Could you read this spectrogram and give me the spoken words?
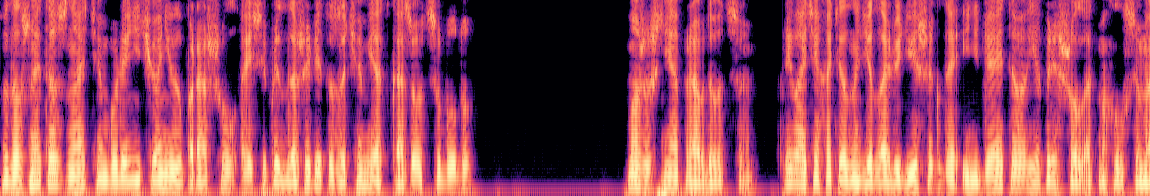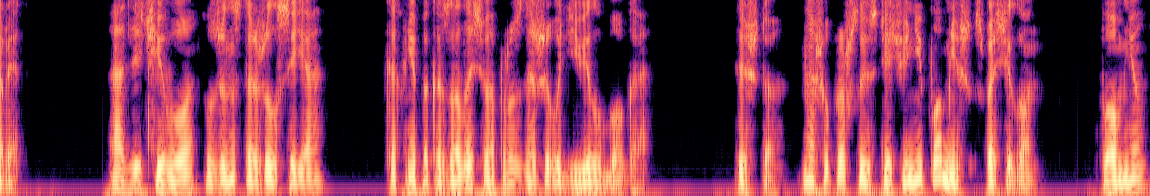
Вы должны это знать, тем более ничего не выпрашивал, а если предложили, то зачем я отказываться буду? Можешь не оправдываться. Плевать я хотел на дела людишек, да и не для этого я пришел, отмахнулся Морет. А для чего? Тут же насторожился я. Как мне показалось, вопрос даже удивил Бога. «Ты что, нашу прошлую встречу не помнишь?» — спросил он. «Помню.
